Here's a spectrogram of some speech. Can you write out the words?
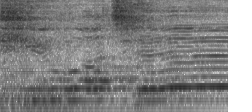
He watches me.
